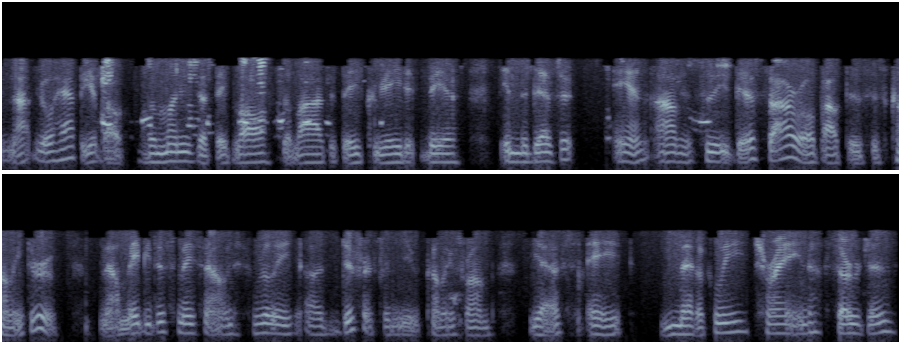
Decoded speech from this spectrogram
not real happy about the monies that they've lost, the lives that they've created there in the desert. And obviously their sorrow about this is coming through. Now, maybe this may sound really uh, different from you coming from, yes, a medically trained surgeon,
